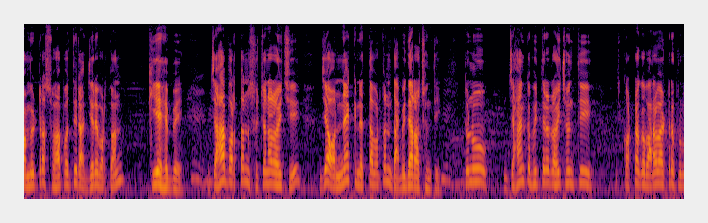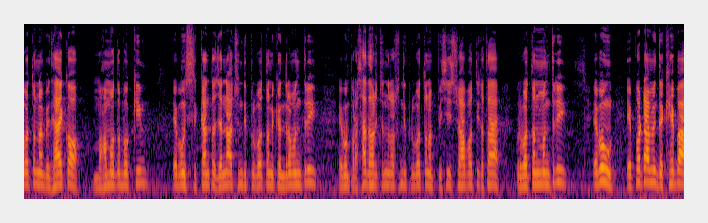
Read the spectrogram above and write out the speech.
କମିଟିର ସଭାପତି ରାଜ୍ୟରେ ବର୍ତ୍ତମାନ କିଏ ହେବେ ଯାହା ବର୍ତ୍ତମାନ ସୂଚନା ରହିଛି ଯେ ଅନେକ ନେତା ବର୍ତ୍ତମାନ ଦାବିଦାର ଅଛନ୍ତି ତେଣୁ ଯାହାଙ୍କ ଭିତରେ ରହିଛନ୍ତି কটক বারবাটির পূর্বতন বিধায়ক মহম্মদ মকিম এবং শ্রীকান্ত জেনা অনেক পূর্বতন কেন্দ্রমন্ত্রী এবং প্রসাদ হরিচন্দ্র অনেক পূর্বতন পিসি সভাপতি তথা পূর্বতন মন্ত্রী এবং এপটে আমি দেখাইবা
